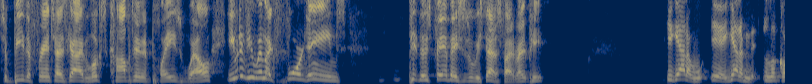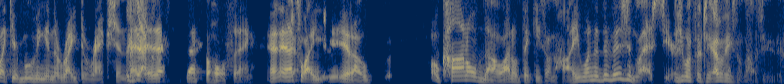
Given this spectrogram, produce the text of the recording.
to be the franchise guy looks competent and plays well, even if you win like four games, those fan bases will be satisfied, right, Pete? You got to, yeah, you got to look like you're moving in the right direction. Exactly. that- that's the whole thing, and that's why you know O'Connell. No, I don't think he's on the high. He won the division last year. He won 13. I don't think he's on the high seat either.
